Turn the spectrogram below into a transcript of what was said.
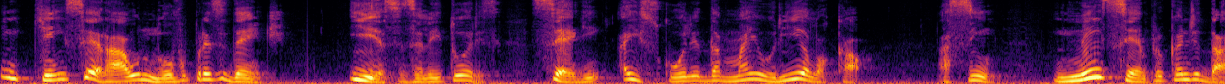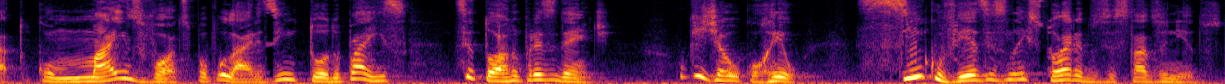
em quem será o novo presidente. E esses eleitores seguem a escolha da maioria local. Assim, nem sempre o candidato com mais votos populares em todo o país se torna o presidente, o que já ocorreu cinco vezes na história dos Estados Unidos,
